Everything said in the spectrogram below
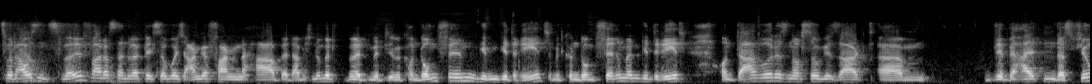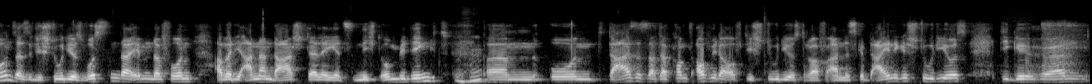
2012 war das dann wirklich so, wo ich angefangen habe. Da habe ich nur mit, mit, mit Kondomfilmen gedreht, mit Kondomfirmen gedreht. Und da wurde es noch so gesagt, ähm, wir behalten das für uns, also die Studios wussten da eben davon, aber die anderen Darsteller jetzt nicht unbedingt. Mhm. Ähm, und da ist es auch, da kommt es auch wieder auf die Studios drauf an. Es gibt einige Studios, die gehören,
